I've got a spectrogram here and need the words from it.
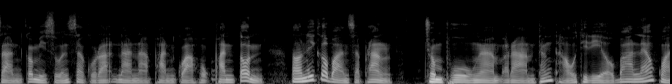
ซันก็มีสวนซากุระนานาพันธุ์กว่า 6,000 ต้น ตอนนี้ก็บานสะพรั่ง ชมพูงามอารามทั้งเขาทีเดียวบานแล้วกว่า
